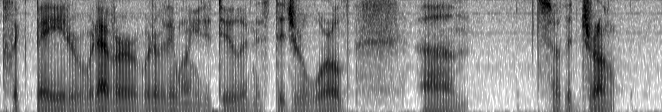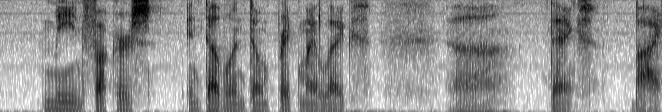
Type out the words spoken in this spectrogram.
clickbait or whatever, whatever they want you to do in this digital world. Um, so the drunk, mean fuckers in Dublin don't break my legs. Uh, thanks. Bye.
